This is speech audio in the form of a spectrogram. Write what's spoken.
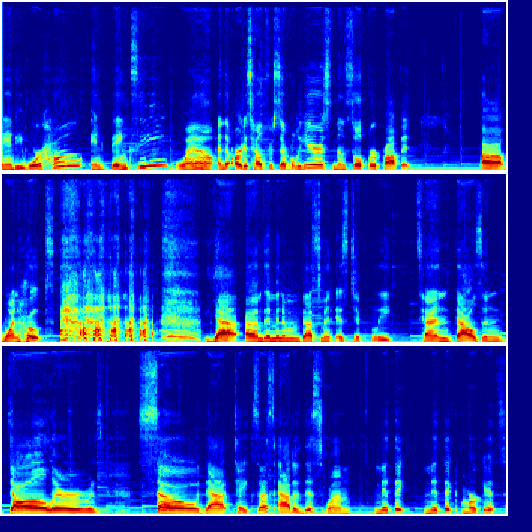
Andy Warhol and Banksy. Wow! And the art is held for several years and then sold for a profit. Uh, one hopes. yeah. Um, the minimum investment is typically ten thousand dollars. So that takes us out of this one. Mythic Mythic Markets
